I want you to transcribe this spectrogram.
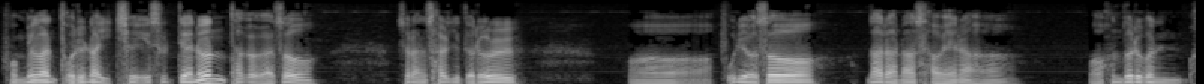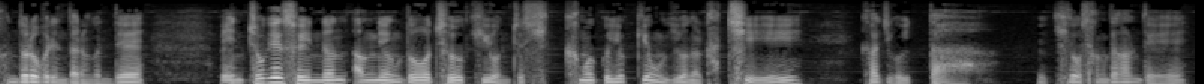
분명한 도리나 이치가 있을 때는 다가가서 저런 살기들을 어, 뿌려서 나라나 사회나 뭐 흔들어버린, 흔들어버린다는 건데 왼쪽에 서 있는 악령도 저 기운, 저 시커멓고 역겨운 기운을 같이 가지고 있다. 키도 상당한데 어,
